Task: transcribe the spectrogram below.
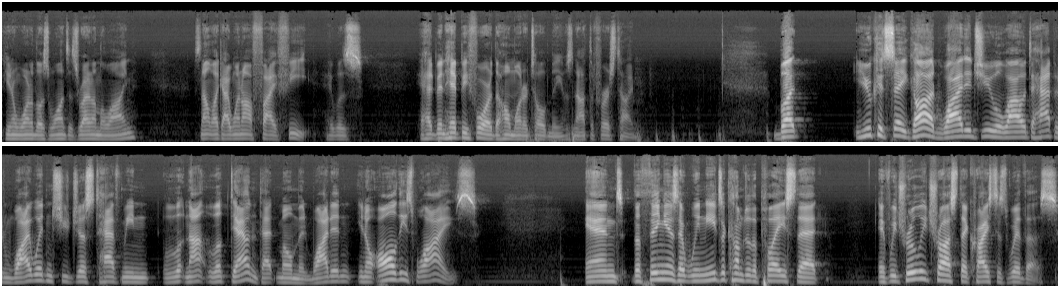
you know, one of those ones that's right on the line. It's not like I went off five feet. It was, it had been hit before. The homeowner told me it was not the first time. But you could say, God, why did you allow it to happen? Why wouldn't you just have me not look down at that moment? Why didn't, you know, all these whys. And the thing is that we need to come to the place that if we truly trust that Christ is with us,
